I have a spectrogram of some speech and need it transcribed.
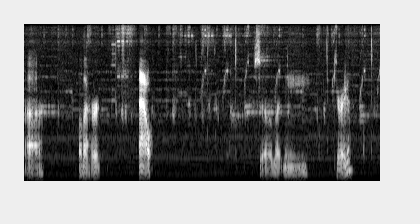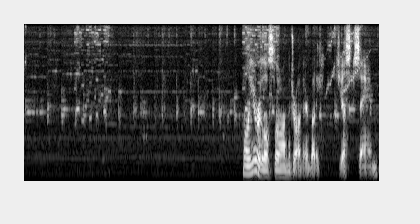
Uh... Well, that hurt. Ow. So let me curate Well, you were a little slow on the draw there, buddy. Just saying.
